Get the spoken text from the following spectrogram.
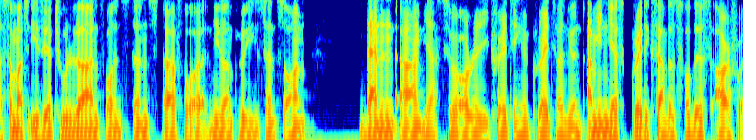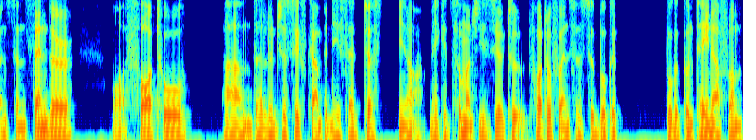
so much easier to learn, for instance, uh, for new employees and so on, then um, yes, you're already creating a great value. And I mean, yes, great examples for this are, for instance, Sennder or Forto, um, the logistics companies that just you know make it so much easier to Forto, for instance, to book a book a container from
